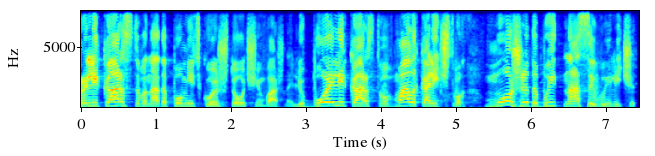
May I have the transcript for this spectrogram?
Про лекарства надо помнить кое-что очень важное. Любое лекарство в малых количествах, может быть, нас и вылечит.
